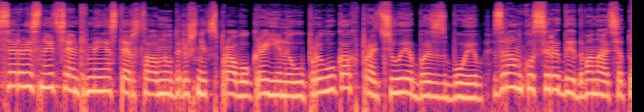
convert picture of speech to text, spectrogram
Сервісний центр Міністерства внутрішніх справ України у Прилуках працює без збоїв. Зранку середи 12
